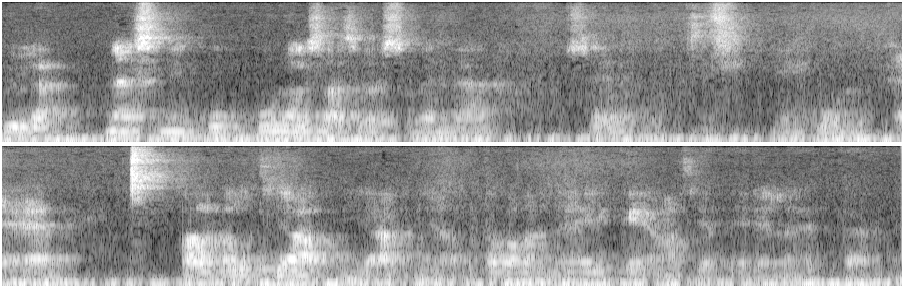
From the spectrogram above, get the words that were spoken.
kyllä näissä niin kuin kunnallisasioissa mennään sen niin kuin, ää, palvelut ja, ja, ja tavallaan nämä elinkeinoasiat edellä, että, että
